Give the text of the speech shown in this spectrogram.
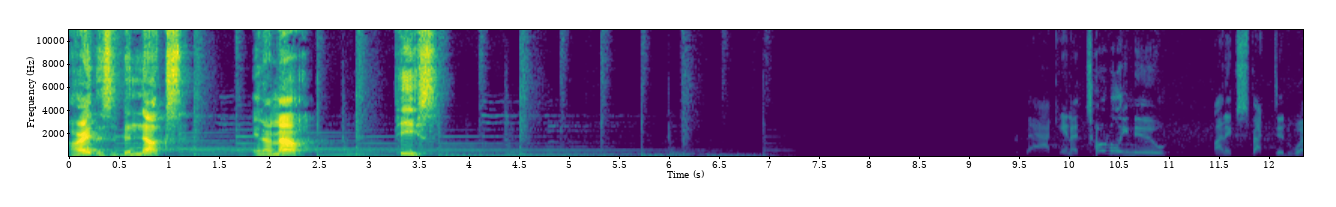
All right, this has been Knux, and I'm out. Peace. back in a totally new, unexpected way.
